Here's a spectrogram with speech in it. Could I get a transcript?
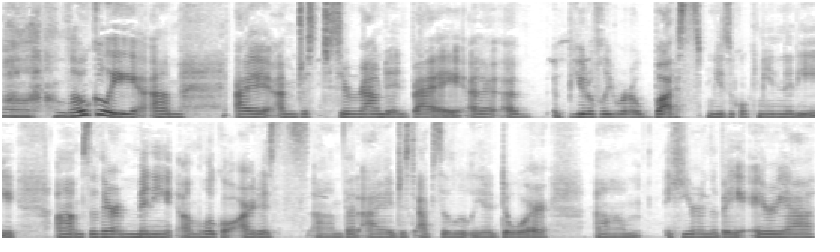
Well, locally, um, I am just surrounded by a, a, a, beautifully robust musical community. Um, so there are many um, local artists um, that I just absolutely adore um, here in the Bay Area,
